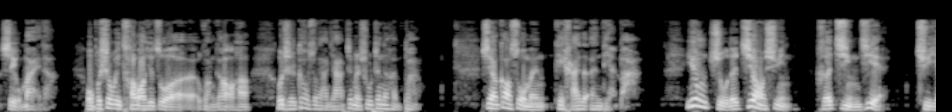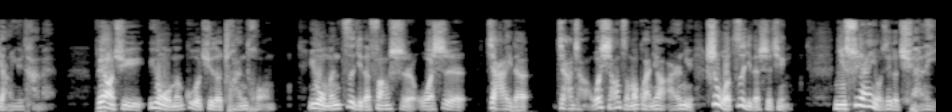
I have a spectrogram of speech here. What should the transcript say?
是有卖的，我不是为淘宝去做广告哈，我只是告诉大家，这本书真的很棒，是要告诉我们给孩子恩典吧。用主的教训和警戒去养育他们，不要去用我们过去的传统，用我们自己的方式。我是家里的家长，我想怎么管教儿女是我自己的事情。你虽然有这个权利，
